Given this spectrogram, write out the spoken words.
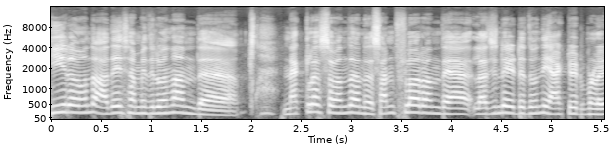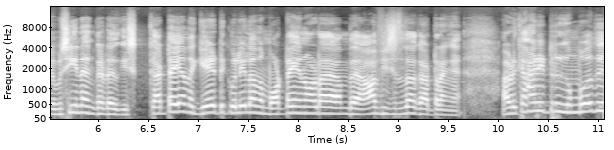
ஹீரோ வந்து அதே சமயத்தில் வந்து அந்த நெக்லஸை வந்து அந்த சன்ஃப்ளவர் அந்த லெஜண்ட் ஐட்டத்தை வந்து ஆக்டிவேட் பண்ணுறாரு இப்போ சீனம் கட்டுறது கட்டாயி அந்த கேட்டுக்கு வெளியில் அந்த மொட்டையனோட அந்த ஆஃபீஸில் தான் காட்டுறாங்க. அப்படி காட்டிகிட்டு இருக்கும்போது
